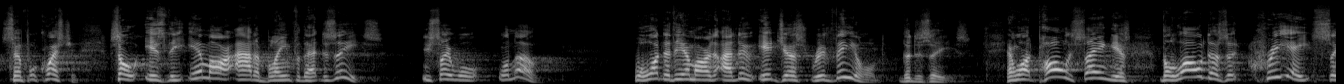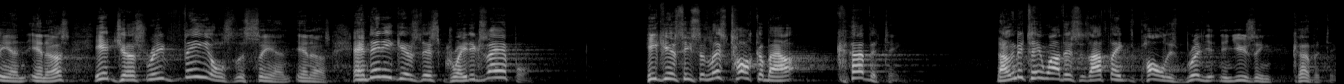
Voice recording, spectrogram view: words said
Simple question. So is the MRI to blame for that disease? You say, well, well, no. Well, what did the MRI do? It just revealed the disease. And what Paul is saying is the law doesn't create sin in us, it just reveals the sin in us. And then he gives this great example. He gives, he said, let's talk about coveting. Now, let me tell you why this is. I think Paul is brilliant in using coveting.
